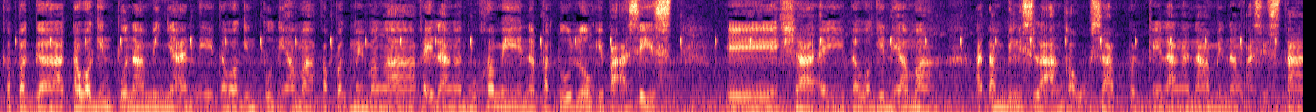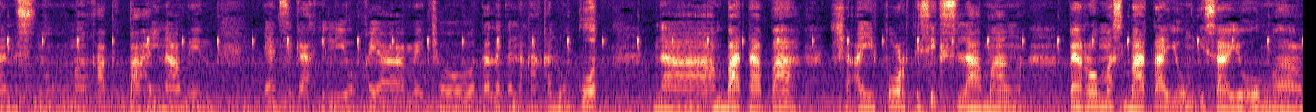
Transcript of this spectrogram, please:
kapag ah, tawagin po namin yan, eh, tawagin po ni Ama kapag may mga kailangan po kami na patulong, ipa-assist, eh, siya ay tawagin ni Ama at ang bilis la ang kausap pag kailangan namin ng assistance ng mga kapitbahay namin yan si Kakilyo kaya medyo talaga nakakalungkot na ang bata pa siya ay 46 lamang. Pero mas bata yung isa yung ah,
